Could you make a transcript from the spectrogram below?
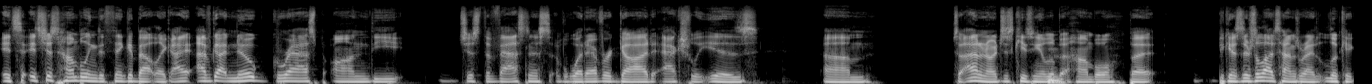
it's it's just humbling to think about. Like I I've got no grasp on the just the vastness of whatever God actually is. Um, so I don't know. It just keeps me a little bit humble, but because there's a lot of times when I look at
